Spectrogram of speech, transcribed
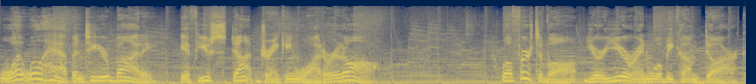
what will happen to your body if you stop drinking water at all? Well, first of all, your urine will become dark.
